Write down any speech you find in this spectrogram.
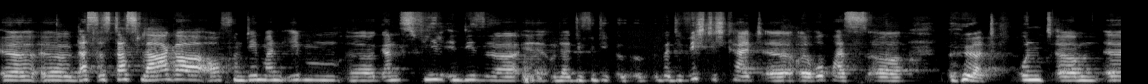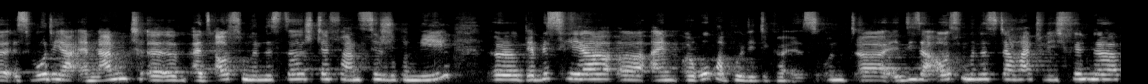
äh, äh, das ist das Lager, auch von dem man eben äh, ganz viel in dieser äh, oder die, die, äh, über die Wichtigkeit äh, Europas äh, hört. Und ähm, äh, es wurde ja ernannt äh, als Außenminister Stefan Séjourné, äh, der bisher äh, ein Europapolitiker ist. Und äh, dieser Außenminister hat, wie ich finde,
